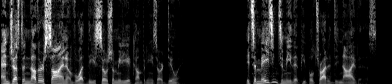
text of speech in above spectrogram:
and just another sign of what these social media companies are doing. It's amazing to me that people try to deny this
